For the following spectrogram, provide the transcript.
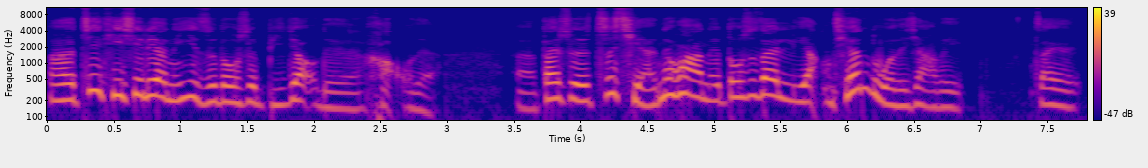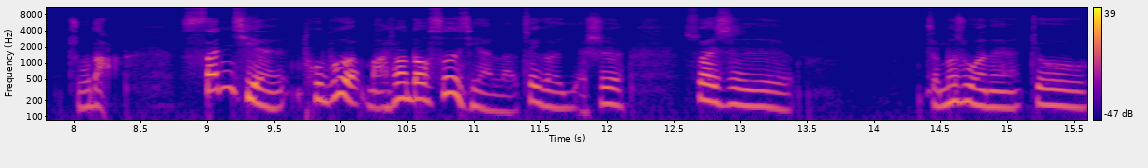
呃，GT 系列呢一直都是比较的好的，呃，但是之前的话呢都是在两千多的价位在主打，三千突破，马上到四千了，这个也是算是怎么说呢，就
